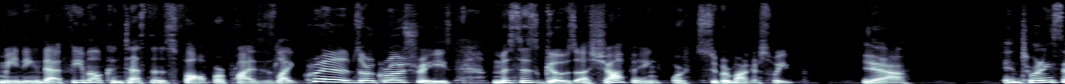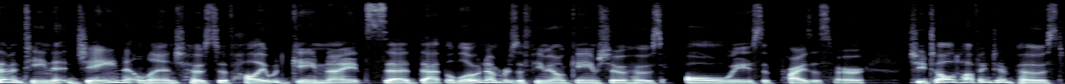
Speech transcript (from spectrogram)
meaning that female contestants fought for prizes like cribs or groceries, Mrs. Goes a shopping or supermarket sweep. Yeah. In 2017, Jane Lynch, host of Hollywood Game Night, said that the low numbers of female game show hosts always surprises her. She told Huffington Post,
